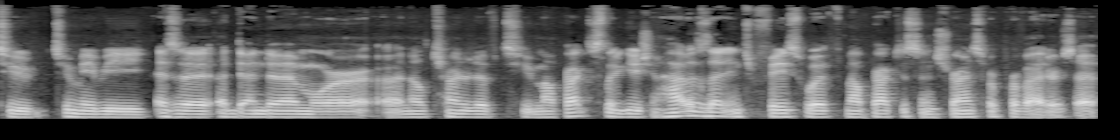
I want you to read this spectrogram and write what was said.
to to maybe as an addendum or an alternative to malpractice litigation. How does that interface with malpractice insurance for providers? I,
